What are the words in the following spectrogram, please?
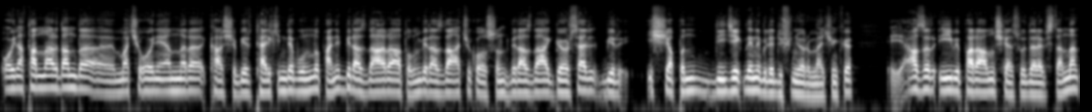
oynatanlardan da e, maçı oynayanlara karşı bir telkinde bulunup hani biraz daha rahat olun, biraz daha açık olsun, biraz daha görsel bir iş yapın diyeceklerini bile düşünüyorum ben. Çünkü e, hazır iyi bir para almışken Suudi Arabistan'dan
